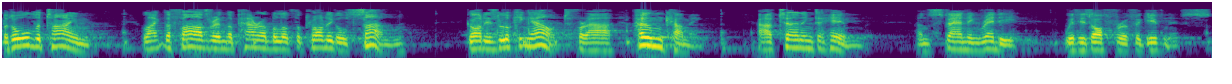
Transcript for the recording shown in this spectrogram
But all the time, like the father in the parable of the prodigal son, God is looking out for our homecoming, our turning to Him and standing ready with His offer of forgiveness.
